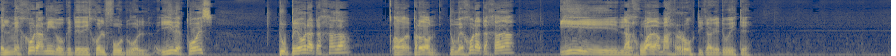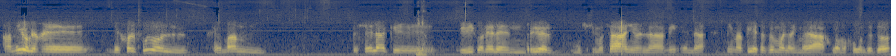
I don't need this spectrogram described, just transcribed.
el mejor amigo que te dejó el fútbol. Y después, tu peor atajada, oh, perdón, tu mejor atajada y la jugada más rústica que tuviste. amigo que me dejó el fútbol, Germán Pesela, que Mira. viví con él en River muchísimos años, en la, en la misma pieza, somos de la misma edad, jugamos juntos y todo.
